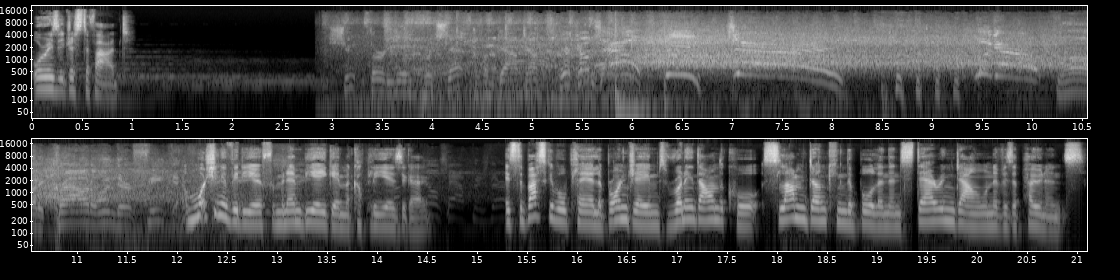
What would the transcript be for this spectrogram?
or is it just a fad? Shoot 38% from downtown. Here comes LBJ! Look out! Oh, the crowd on their feet. I'm watching a video from an NBA game a couple of years ago. It's the basketball player LeBron James running down the court, slam dunking the ball, and then staring down one of his opponents.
